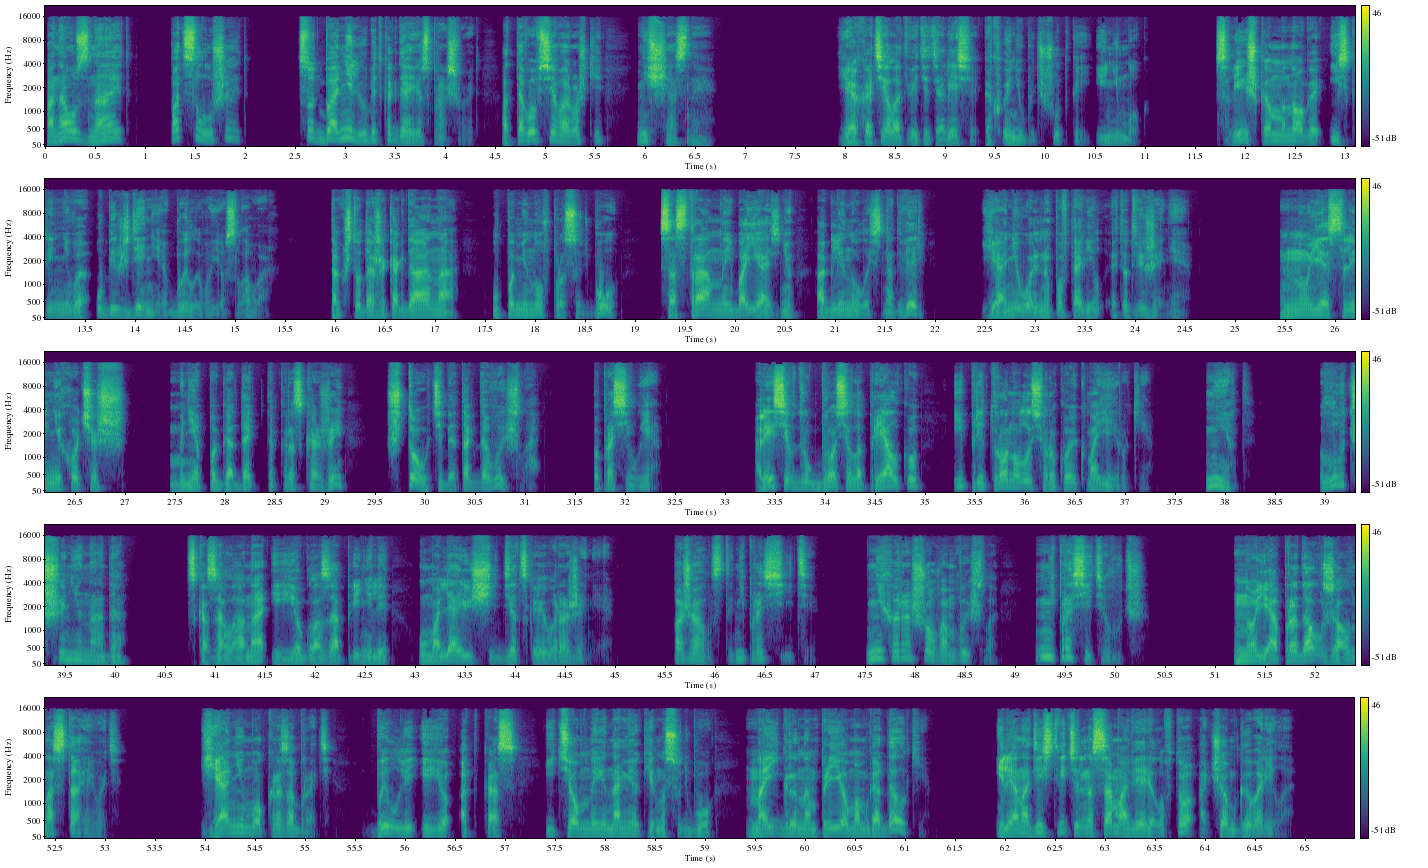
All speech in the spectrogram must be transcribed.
Она узнает, подслушает. Судьба не любит, когда ее спрашивают. Оттого все ворожки несчастные». Я хотел ответить Олесе какой-нибудь шуткой и не мог. Слишком много искреннего убеждения было в ее словах. Так что даже когда она, упомянув про судьбу, со странной боязнью оглянулась на дверь, я невольно повторил это движение. «Ну, если не хочешь мне погадать, так расскажи, что у тебя тогда вышло?» — попросил я. Олеся вдруг бросила прялку и притронулась рукой к моей руке. «Нет, лучше не надо», — сказала она, и ее глаза приняли умоляющее детское выражение. «Пожалуйста, не просите. Нехорошо вам вышло. Не просите лучше». Но я продолжал настаивать. Я не мог разобрать, был ли ее отказ и темные намеки на судьбу наигранным приемом гадалки, или она действительно сама верила в то, о чем говорила.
